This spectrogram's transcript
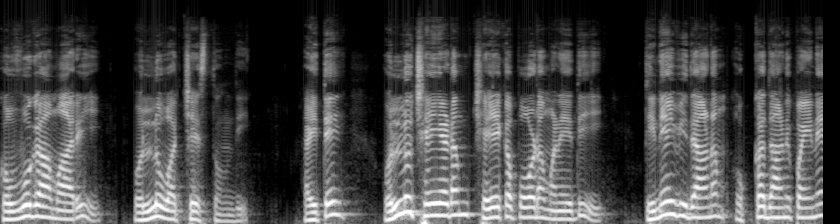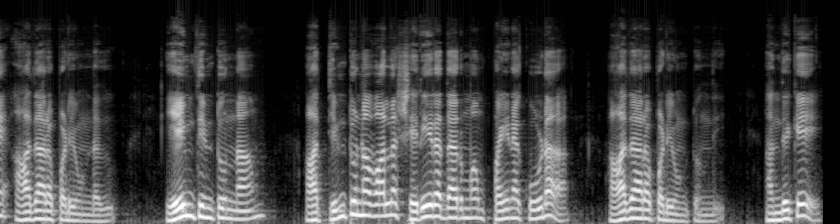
కొవ్వుగా మారి ఒళ్ళు వచ్చేస్తుంది. అయితే ఒళ్ళు చేయడం చేయకపోవడం అనేది తినే విధానం ఒక్కదానిపైనే ఆధారపడి ఉండదు. ఏం తింటున్నాం? ఆ తింటున్న వాళ్ళ శరీర ధర్మం పైన కూడా ఆధారపడి ఉంటుంది. అందుకే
